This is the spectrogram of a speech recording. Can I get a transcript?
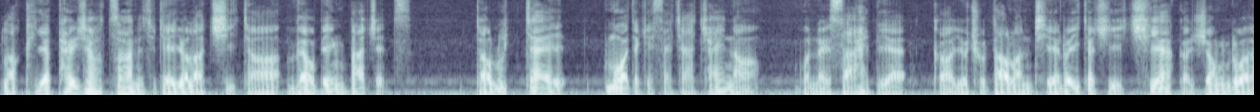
là kia thay rau cho nó, chỉ cái là chỉ cho well-being budgets. Tàu lúc chạy mua cho cái xe trả trái nó và nơi xa hạt thia có yếu chủ tàu lần thia rồi, ít cho chỉ chia cả rong đua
